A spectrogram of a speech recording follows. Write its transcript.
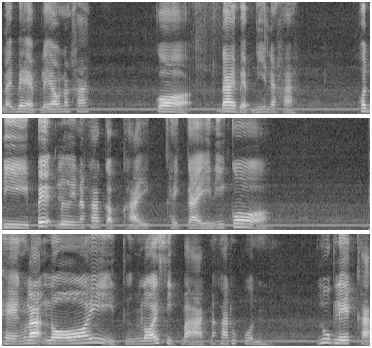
หลายแบบแล้วนะคะ ก็ได้แบบนี้แหละค่ะ พอดีเป๊ะเลยนะคะกับไข่ไข่ไก่นี่ก็ แผงละร้อยถึงร้อยสิบบาทนะคะ ทุกคนลูกเล็กค่ะ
